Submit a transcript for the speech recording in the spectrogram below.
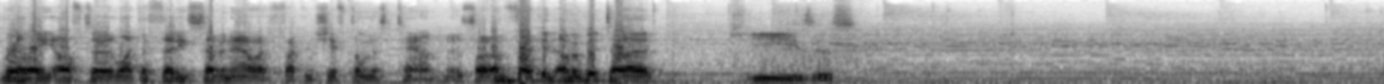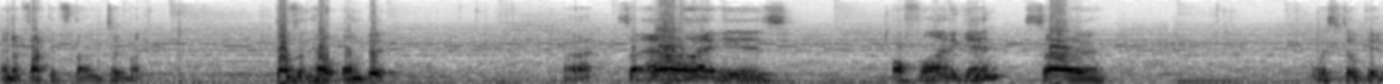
really after like a 37 hour fucking shift on this town. So I'm fucking, I'm a bit tired. Jesus. And I'm fucking stoned too much. Doesn't help one bit. Alright, so AI is offline again, so we're still good.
